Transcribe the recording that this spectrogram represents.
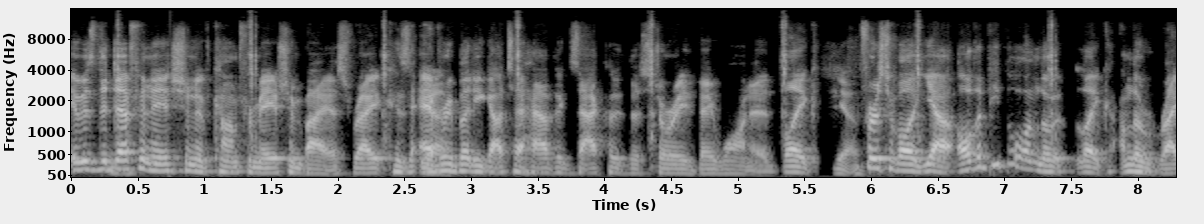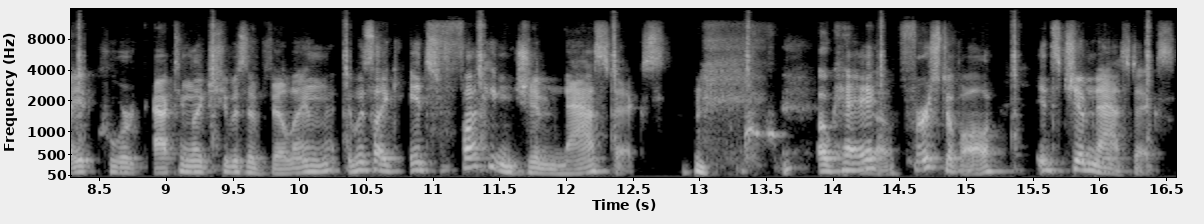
it was the definition of confirmation bias, right? Because Yeah. everybody got to have exactly the story they wanted. Like, Yeah. first of all, yeah, all the people on the like on the right who were acting like she was a villain, it was like it's fucking gymnastics. Okay, first of all, it's gymnastics.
